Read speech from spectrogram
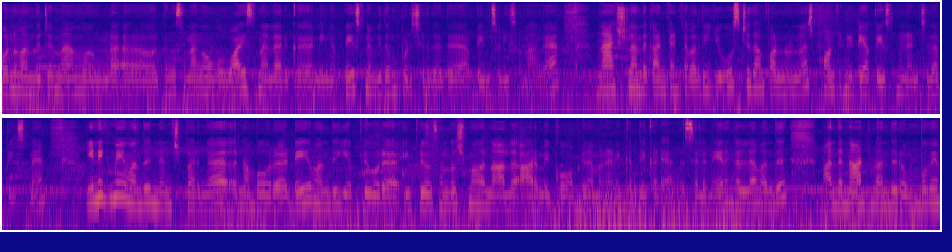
ஒன்று வந்துட்டு மேம் உங்களை ஒருத்தவங்க சொன்னாங்க உங்கள் வாய்ஸ் நல்லா இருக்குது நீங்கள் பேசின விதம் பிடிச்சிருந்தது. அப்படின்னு சொல்லி சொன்னாங்க. நான் ஆக்சுவலாக அந்த கண்டென்ட்டை வந்து யோசிச்சு தான் பண்ணணும்னா ஸ்பான்டினிட்டியாக பேசணும்னு நினச்சி தான் பேசினேன். என்றைக்குமே வந்து நினச்சி பாருங்கள் நம்ம ஒரு டே வந்து எப்படி ஒரு இப்படி ஒரு சந்தோஷமாக ஒரு நாள் ஆரம்பிக்கும் அப்படின்னு நம்ம நினைக்கிறதே கிடையாது. சில நேரங்களில் வந்து அந்த நாட்டில் வந்து ரொம்பவே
